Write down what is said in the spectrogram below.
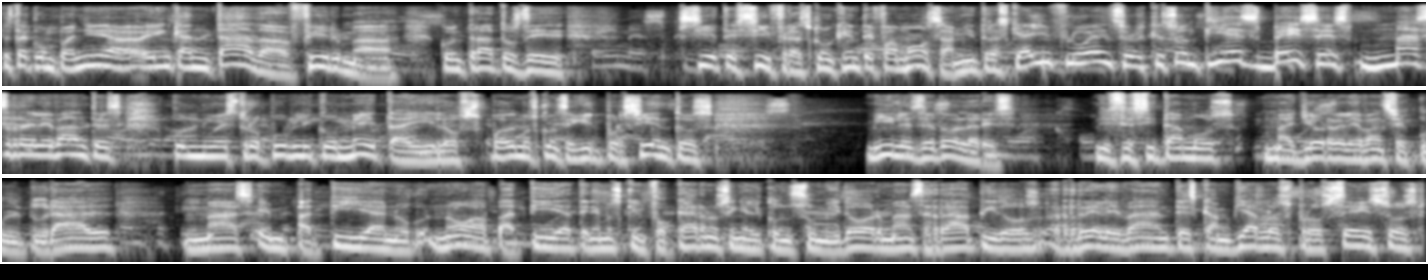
Esta compañía encantada firma contratos de siete cifras con gente famosa, mientras que hay influencers que son diez veces más relevantes con nuestro público meta y los podemos conseguir por cientos miles de dólares. Necesitamos mayor relevancia cultural, más empatía, no, apatía. Tenemos que enfocarnos en el consumidor, más rápidos, relevantes, cambiar los procesos,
